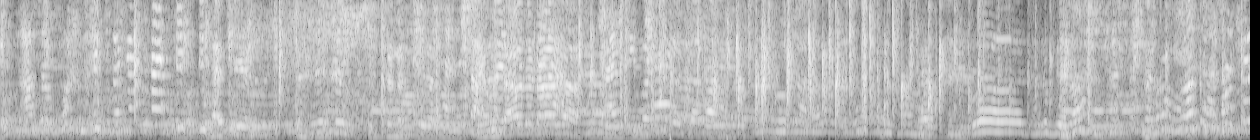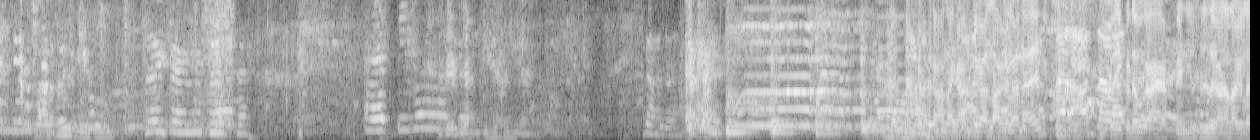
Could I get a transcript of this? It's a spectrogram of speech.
हॅपी गाणं का आमचं काय लागलं नाही. तर इकडे बघा हॅपी न्यूजचं गाणं लागलं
